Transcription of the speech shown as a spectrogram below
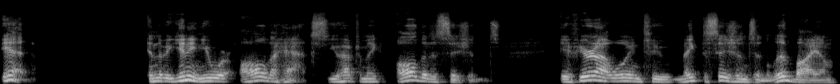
it. In the beginning, you were all the hats. You have to make all the decisions. If you're not willing to make decisions and live by them,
